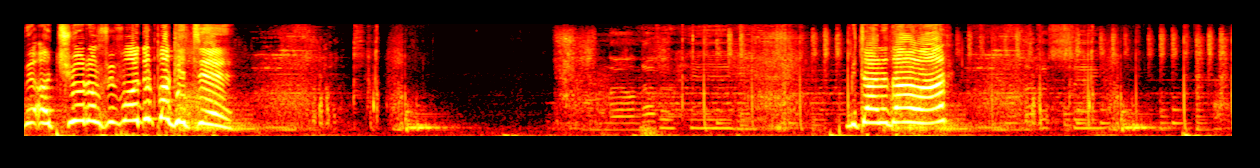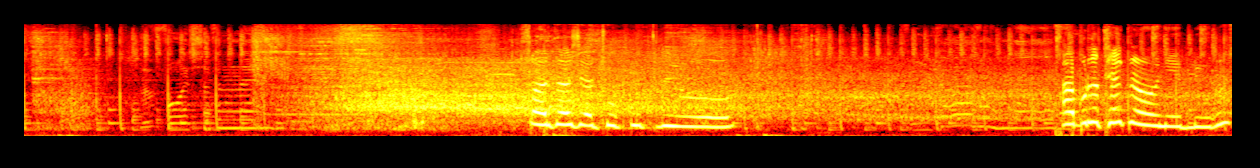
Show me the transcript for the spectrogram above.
Ve açıyorum FIFA ödül paketi. Tane daha var. Arkadaşlar çok mutluyum. Ha burada tekrar oynayabiliyoruz.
